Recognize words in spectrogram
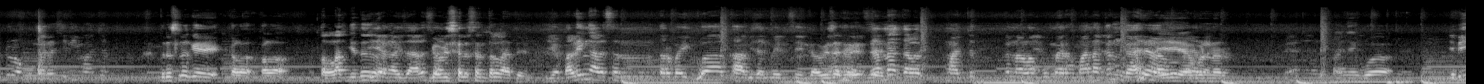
Aduh lampu merah sini macet. Terus lo kayak kalau kalau telat gitu? Iya nggak bisa alasan. nggak bisa alasan telat ya? Ya paling alasan terbaik gua kehabisan bensin. Kehabisan bensin. Karena kalau macet kena lampu merah mana kan nggak ada lampu iya merah. bener. Makanya gue Jadi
